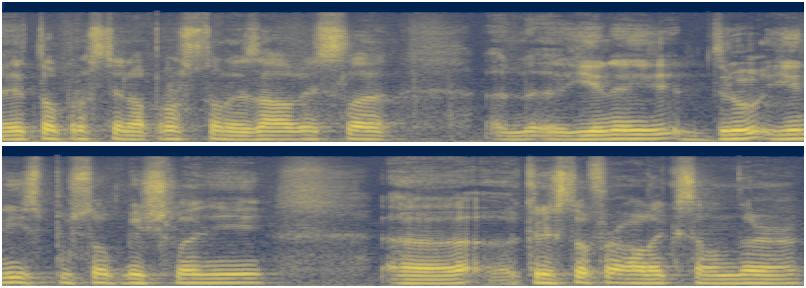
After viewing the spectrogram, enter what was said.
je to prostě naprosto nezávisle jiný, dru, jiný způsob myšlení. Eh, Christopher Alexander,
